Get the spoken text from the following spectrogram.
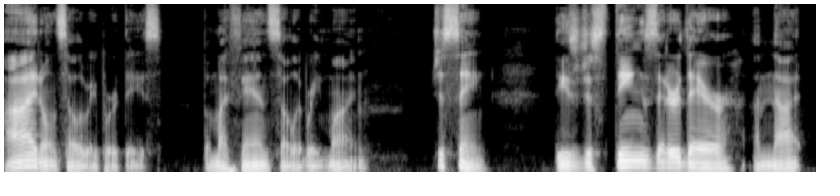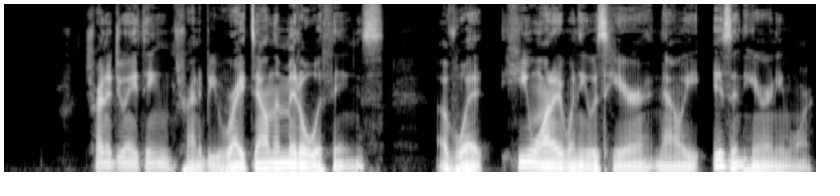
I don't celebrate birthdays, but my fans celebrate mine. Just saying, these are just things that are there. I'm not trying to do anything, trying to be right down the middle with things of what he wanted when he was here. Now he isn't here anymore.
